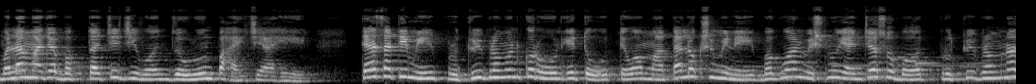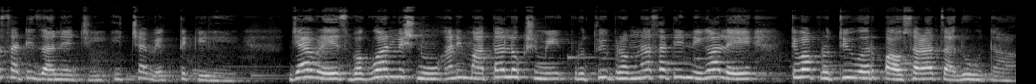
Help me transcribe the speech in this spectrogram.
मला माझ्या भक्ताचे जीवन जवळून पाहायचे आहे. त्यासाठी मी पृथ्वी भ्रमण करून येतो. तेव्हा माता लक्ष्मीने भगवान विष्णू यांच्यासोबत पृथ्वी भ्रमणासाठी जाण्याची इच्छा व्यक्त केली. ज्यावेळेस भगवान विष्णू आणि माता लक्ष्मी पृथ्वी भ्रमणासाठी निघाले तेव्हा पृथ्वीवर पावसाळा चालू होता.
